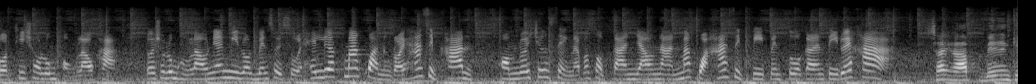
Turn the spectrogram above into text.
รถที่โชว์รูมของเราค่ะ โดยโชว์รูมของเราเนี่ยมีรถเบนซ์สวยๆให้เลือกมากกว่า 150 คันพร้อมด้วยชื่อเสียงและประสบการณ์ยาวนานมากกว่า 50 ปี เป็นตัวการันตีด้วยค่ะ ใช่ครับเบนซ์เค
